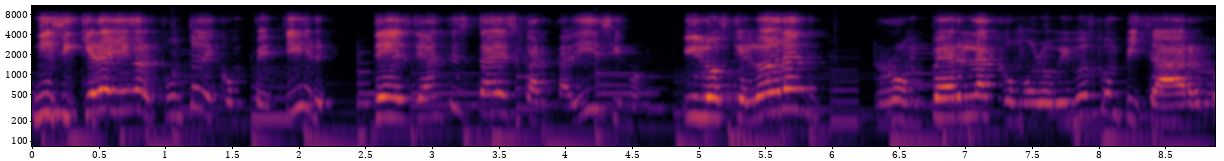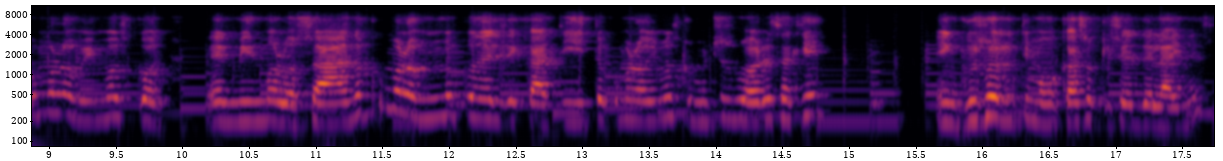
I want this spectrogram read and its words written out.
ni siquiera llega al punto de competir. Desde antes está descartadísimo. Y los que logran romperla, como lo vimos con Pizarro, como lo vimos con el mismo Lozano, como lo vimos con el Decatito, como lo vimos con muchos jugadores aquí. Incluso el último caso que es el de Laines.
